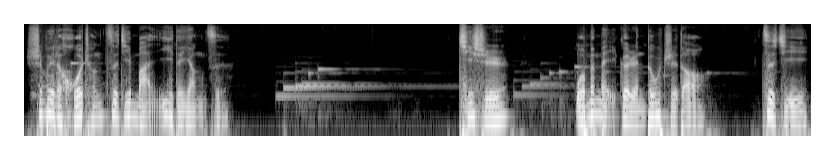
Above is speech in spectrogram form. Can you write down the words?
是为了活成自己满意的样子。其实，我们每个人都知道，自己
